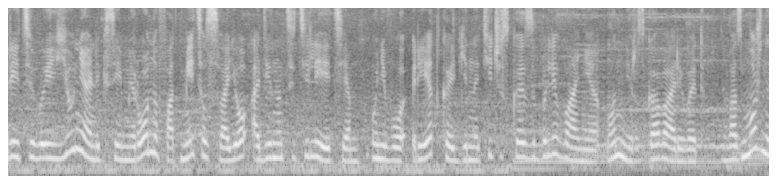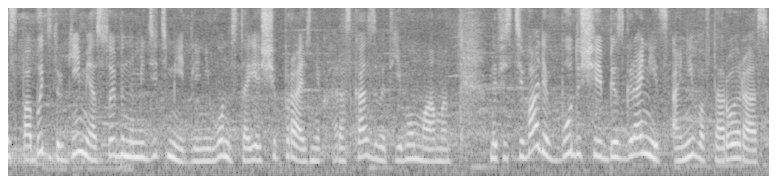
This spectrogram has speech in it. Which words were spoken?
3 июня Алексей Миронов отметил свое 11-летие. У него редкое генетическое заболевание, он не разговаривает. Возможность побыть с другими особенными детьми для него настоящий праздник, рассказывает его мама. На фестивале «В будущее без границ» они во второй раз.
